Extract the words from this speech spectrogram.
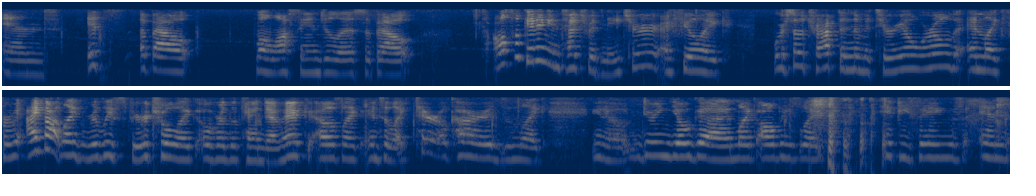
And it's about, well, Los Angeles, about also getting in touch with nature. I feel like we're so trapped in the material world and like for me I got like really spiritual like over the pandemic. I was like into like tarot cards and like you know doing yoga and like all these like hippie things and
